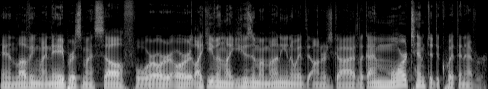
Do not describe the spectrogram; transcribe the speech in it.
and loving my neighbors myself or, or or like even like using my money in a way that honors God. Like I'm more tempted to quit than ever.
